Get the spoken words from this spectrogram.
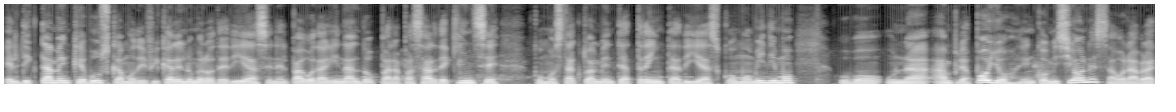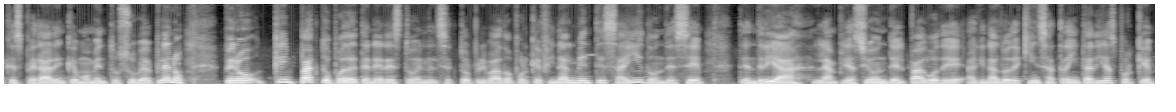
el dictamen que busca modificar el número de días en el pago de aguinaldo para pasar de 15, como está actualmente, a 30 días como mínimo hubo un amplio apoyo en comisiones, ahora habrá que esperar en qué momento sube al Pleno, pero ¿qué impacto puede tener esto en el sector privado? Porque finalmente es ahí donde se tendría la ampliación del pago de aguinaldo de 15 a 30 días, porque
